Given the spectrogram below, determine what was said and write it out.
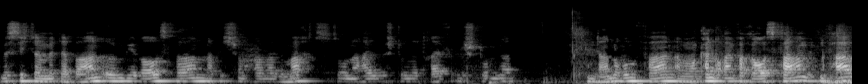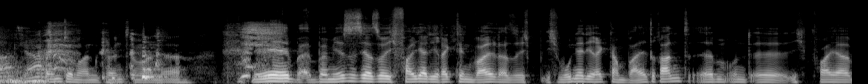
müsste ich dann mit der Bahn irgendwie rausfahren. Habe ich schon ein paar Mal gemacht, so eine halbe Stunde, dreiviertel Stunde. Und dann rumfahren, aber man kann auch einfach rausfahren mit dem Fahrrad, ja. Könnte man, könnte man, ja. Nee, bei, bei, mir ist es ja so, ich falle ja direkt in den Wald. Also ich, ich wohne ja direkt am Waldrand ähm, und äh, ich fahre ja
